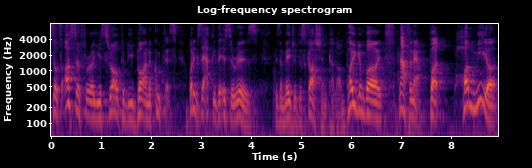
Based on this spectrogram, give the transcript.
So it's also for a Yisrael to be born a kutis. What exactly the Isser is, is a major discussion. Kanam Poigim boy, not for now. But Hamia,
